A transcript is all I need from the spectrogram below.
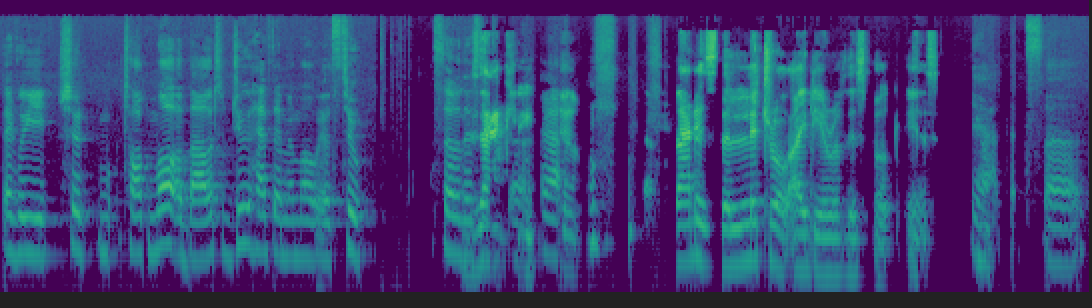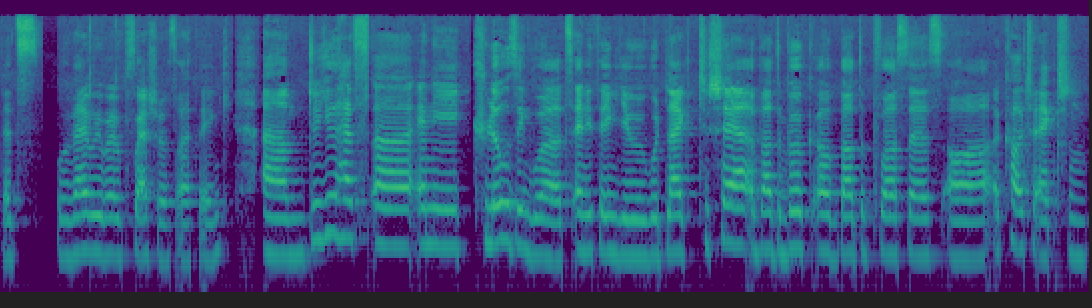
that we should talk more about do have their memorials too. So exactly. Is, uh, yeah. yeah. that is the literal idea of this book. Yes. Yeah, that's uh, that's very very precious. I think. Um, do you have uh, any closing words? Anything you would like to share about the book, about the process, or a call to action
